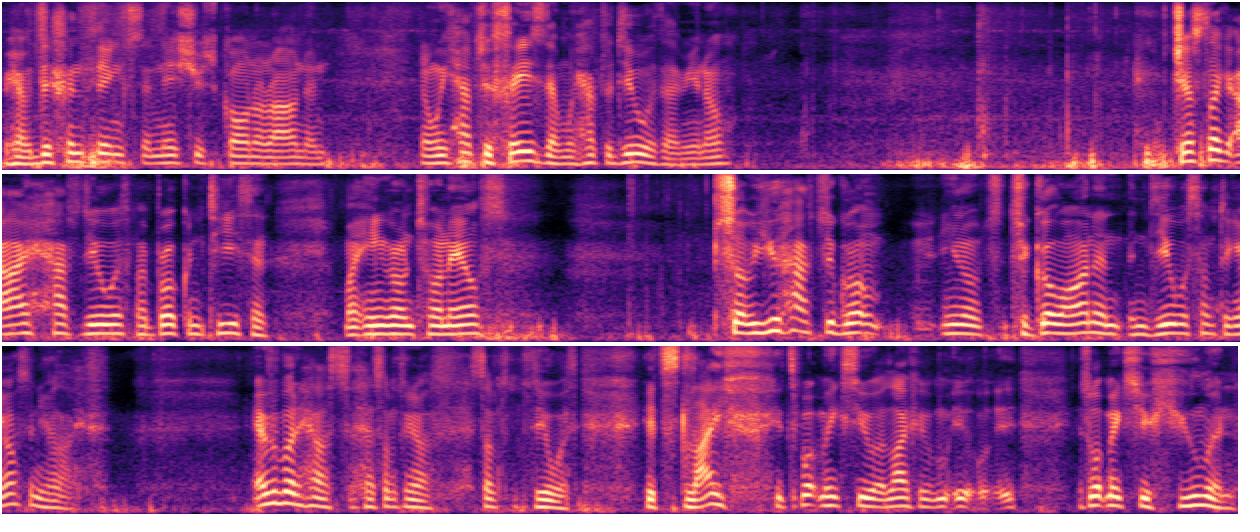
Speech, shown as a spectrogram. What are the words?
we have different things and issues going around and and we have to face them. We have to deal with them you know? Just like i have to deal with my broken teeth and my ingrown toenails. So you have to grow you know to go on and, and deal with something else in your life. Everybody has has something else something to deal with. It's life. It's what makes you alive. It's what makes you human.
